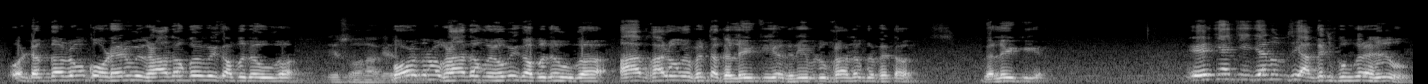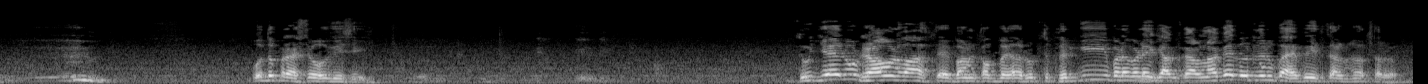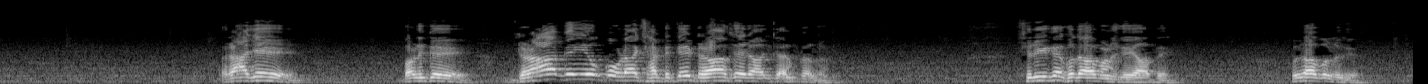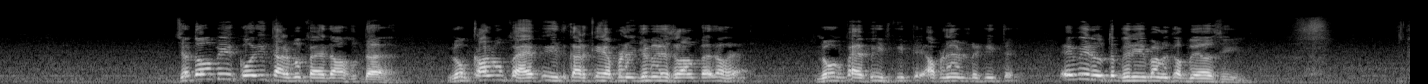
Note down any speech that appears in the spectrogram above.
ਉਹ ਡੰਗਰ ਨੂੰ ਘੋੜੇ ਨੂੰ ਵੀ ਖਿਲਾ ਦੋਗੇ ਵੀ ਕੰਮ ਦੇਊਗਾ। ਬੋਲਦ ਨੂੰ ਖਿਲਾ ਦੋਗੇ ਉਹ ਵੀ ਕੰਮ ਦੇਊਗਾ। ਆਪ ਖਾ ਲਓਗੇ ਫਿਰ ਤਾਂ ਗੱਲ ਹੀ ਕੀ ਹੈ ਗਰੀਬ ਨੂੰ ਖਿਲਾ ਦੋਗੇ ਫਿਰ ਤਾਂ ਗੱਲ ਹੀ ਕੀ ਹੈ ਇਹ ਜਿਹੀਆਂ ਚੀਜ਼ਾਂ ਨੂੰ ਤੁਸੀਂ ਅੱਗ 'ਚ ਫੂਕ ਰਹੇ ਹੋ। ਬੁੱਧ ਪ੍ਰਸ਼ਟ ਹੋ ਗਈ ਸੀ। ਦੂਜੇ ਨੂੰ ਡਰਾਉਣ ਵਾਸਤੇ ਬਣ ਕੰਬਿਆ ਰੁੱਤ ਫਿਰ ਗਈ ਬੜੇ ਬੜੇ ਜੱਗ ਕਰਨ ਲੱਗੇ ਦੁਨੀਆ ਨੂੰ ਭੈ ਭੀਤ ਕਰਨ ਖਾਤਰ ਰਾਜੇ ਬਣ ਗਏ ਡਰਾ ਕੇ ਉਹ ਘੋੜਾ ਛੱਡ ਕੇ ਡਰਾ ਕੇ ਰਾਜ ਕਾਇਮ ਕਰ ਲੈਣ। ਸ਼੍ਰੀ ਖੁਦਾ ਬਣ ਗਏ ਆਪੇ। ਖੁਦਾ ਬਣ ਗਏ। ਜਦੋਂ ਵੀ ਕੋਈ ਧਰਮ ਪੈਦਾ ਹੁੰਦਾ ਹੈ ਲੋਕਾਂ ਨੂੰ ਭੈ ਭੀਤ ਕਰਕੇ ਆਪਣੇ ਜਿਵੇਂ ਇਸਲਾਮ ਪੈਦਾ ਹੋਇਆ ਲੋਕ ਭੈ ਭੀਤ ਕੀਤੇ ਆਪਣੇ ਅੰਡਰ ਕੀਤੇ। ਇਹ ਵੀ ਰੁੱਤ ਫਿਰੀ ਬਣ ਕੰਬਿਆ ਸੀ।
